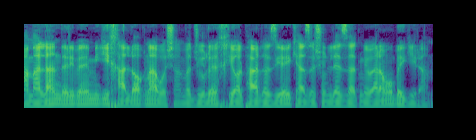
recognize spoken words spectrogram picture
عملا داری بهم میگی خلاق نباشم و جلوی خیال پردازیایی که ازشون لذت می‌برم و بگیرم.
